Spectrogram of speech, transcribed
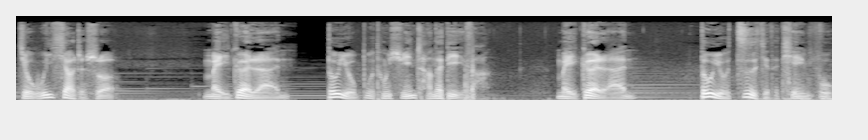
就微笑着说：“每个人都有不同寻常的地方，每个人都有自己的天赋。”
